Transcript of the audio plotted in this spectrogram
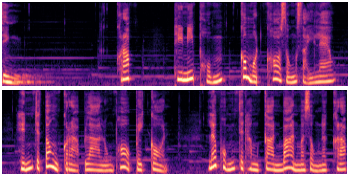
จริง ครับ ทีนี้ผมก็หมดข้อสงสัยแล้ว เห็นจะต้องกราบลาหลวงพ่อไปก่อน แล้วผมจะทำการบ้านมาส่งนะครับ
